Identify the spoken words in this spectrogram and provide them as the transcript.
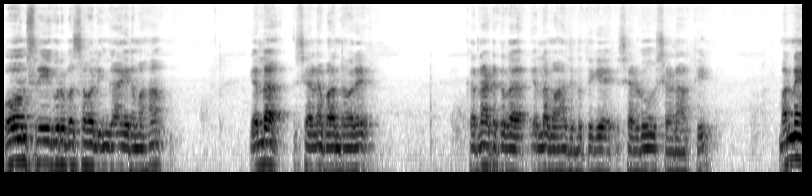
ಓಂ ಶ್ರೀ ಗುರು ಬಸವಲಿಂಗಾಯ ನಮಃ. ಎಲ್ಲ ಶರಣ ಬಾಂಧವರೇ, ಕರ್ನಾಟಕದ ಎಲ್ಲ ಮಹಾಜನತೆಗೆ ಶರಣು, ಶರಣಾರ್ಥಿ. ಮೊನ್ನೆ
